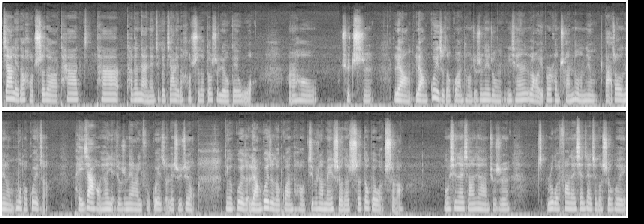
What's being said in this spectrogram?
家里的好吃的，他他他跟奶奶这个家里的好吃的都是留给我，然后去吃两两柜子的罐头，就是那种以前老一辈很传统的那种打造的那种木头柜子，陪嫁好像也就是那样一副柜子，类似于这种那个柜子，两柜子的罐头基本上没舍得吃，都给我吃了。我现在想想，就是如果放在现在这个社会。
